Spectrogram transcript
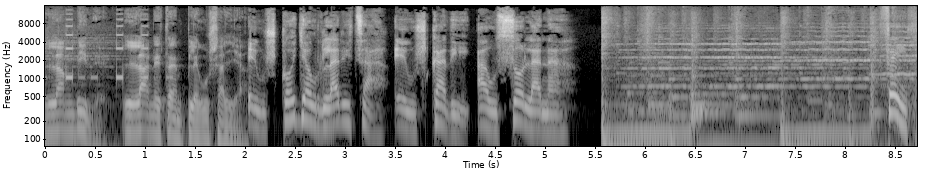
Lanbide, lan eta enplegu saila. Eusko jaurlaritza, Euskadi, auzolana. Faith,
